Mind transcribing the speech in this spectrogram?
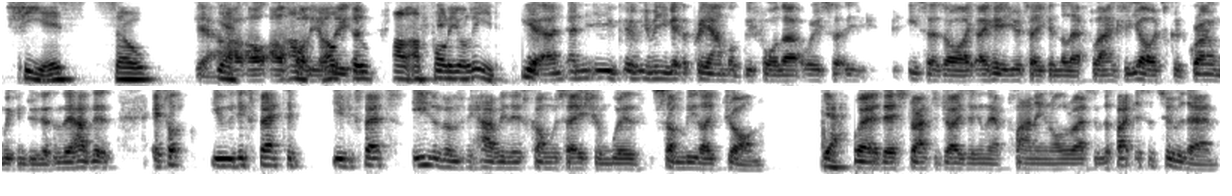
She is. So yeah, yeah, I'll, I'll, I'll follow your I'll, lead. do- I'll, follow your lead." Yeah, and, and you, I mean, you get the preamble before that where he, sa- he says, "Oh, I, I hear you're taking the left flank. So, yo, it's good ground. We can do this." And they have the. It's you'd expect it. You'd expect either of them to be having this conversation with somebody like Jon, Yeah. where they're strategizing and they're planning and all the rest. And the fact it's the two of them,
